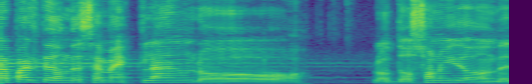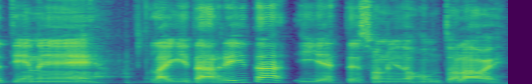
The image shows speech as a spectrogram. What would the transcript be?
Una parte donde se mezclan los, los dos sonidos donde tiene la guitarrita y este sonido junto a la vez.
